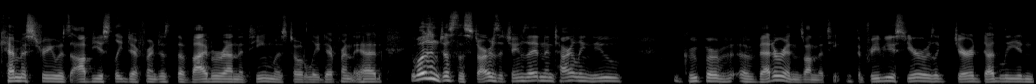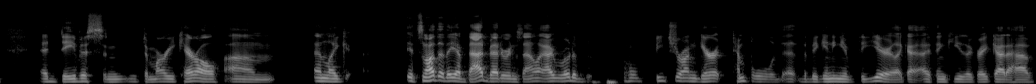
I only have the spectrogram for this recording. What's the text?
chemistry was obviously different. Just the vibe around the team was totally different. They had it wasn't just the stars that changed. They had an entirely new group of, of veterans on the team. The previous year it was like Jared Dudley and Ed Davis and DeMarre Carroll. Um, and like it's not that they have bad veterans now. Like, I wrote a whole feature on Garrett Temple at the beginning of the year. Like I, I think he's a great guy to have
